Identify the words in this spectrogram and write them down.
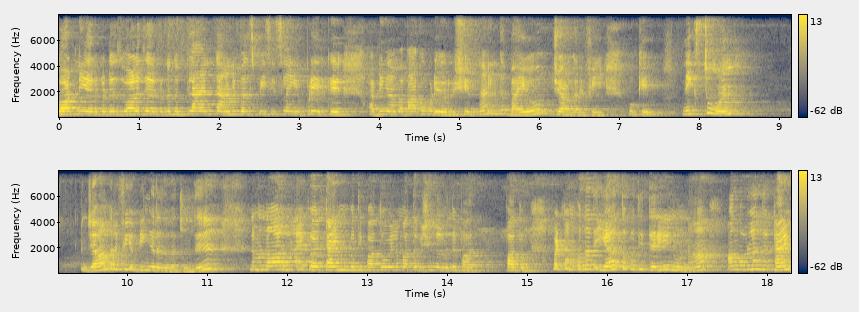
பாட்னியாக இருக்கட்டும் ஜுவாலஜியாக இருக்கட்டும் அந்த பிளான்ட் அனிமல் ஸ்பீசிஸ்லாம் எப்படி இருக்குது அப்படிங்கிற நம்ம பார்க்கக்கூடிய ஒரு விஷயம் தான் இந்த bio geography okay next one geography அப்படிங்கிறது வந்து நம்ம நார்மலாக இப்போ டைமை பற்றி பார்த்தோம் இல்லை மற்ற விஷயங்கள் வந்து பார்த்து பார்த்தோம். பட் நமக்கு வந்து அந்த ஏர்த்தை பற்றி தெரியணும்னா அங்கே உள்ள அந்த டைம்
